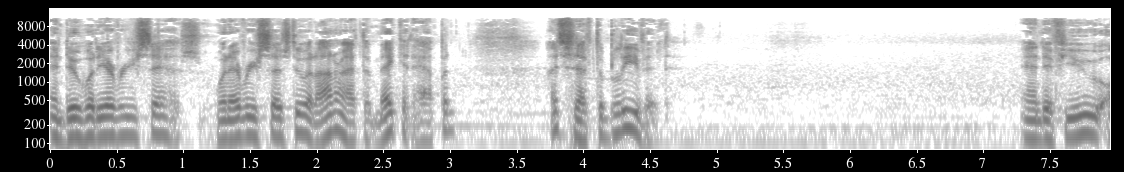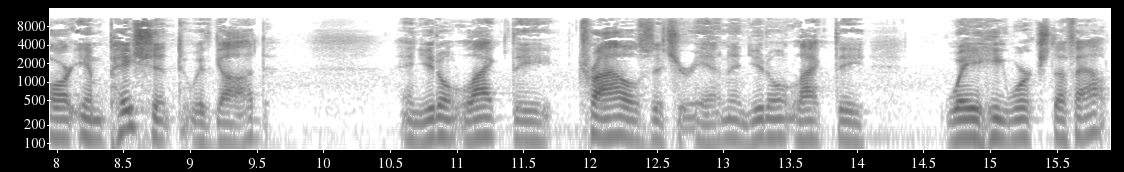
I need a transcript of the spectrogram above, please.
And do whatever he says. Whenever he says do it, I don't have to make it happen. I just have to believe it. And if you are impatient with God and you don't like the trials that you're in and you don't like the way He works stuff out,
